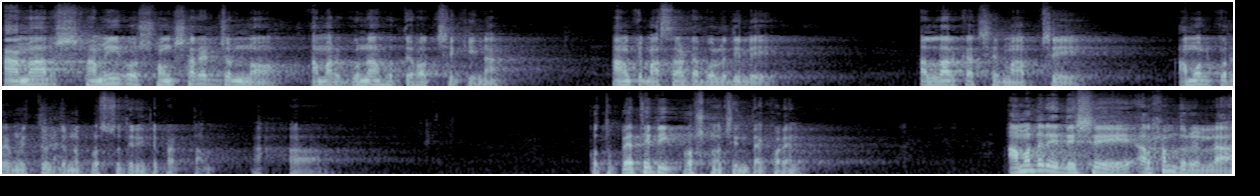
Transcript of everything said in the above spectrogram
আমার স্বামী ও সংসারের জন্য আমার গুণা হতে হচ্ছে কি না? আমাকে মাসালাটা বলে দিলে আল্লাহর কাছে মাপ চেয়ে আমল করে মৃত্যুর জন্য প্রস্তুতি নিতে পারতাম। আহা। কত প্যাথেটিক প্রশ্ন চিন্তা করেন। আমাদের এই দেশে, আলহামদুলিল্লাহ,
